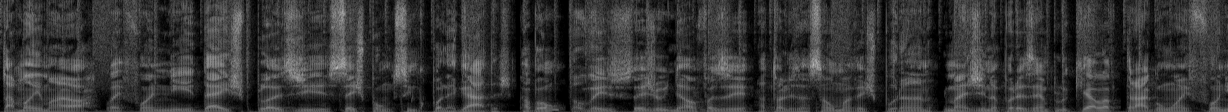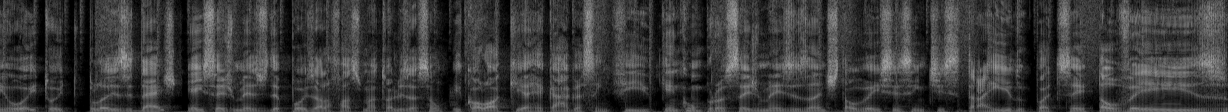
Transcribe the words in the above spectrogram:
Tamanho maior. O iPhone 10 Plus de 6.5 polegadas. Tá bom? Talvez seja o ideal fazer atualização uma vez por ano. Imagina, por exemplo, que ela traga um iPhone 8, 8 Plus e 10, e aí seis meses depois ela faça uma atualização e coloque a recarga sem fio. Quem comprou seis meses antes talvez se sentisse traído, pode ser. Talvez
